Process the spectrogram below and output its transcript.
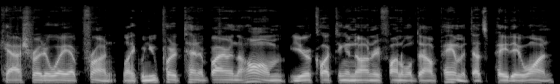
cash right away up front. Like when you put a tenant buyer in the home, you're collecting a non-refundable down payment. That's payday one.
